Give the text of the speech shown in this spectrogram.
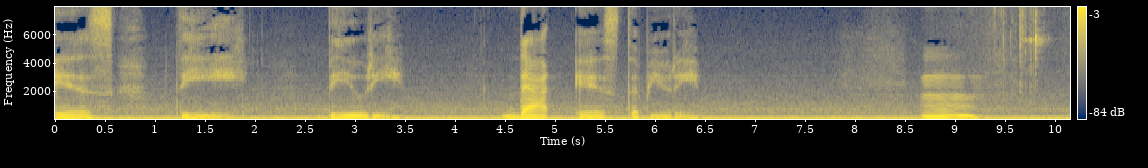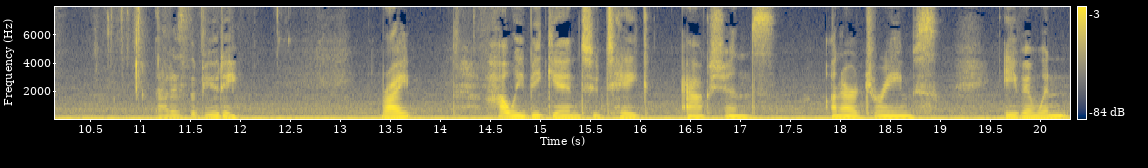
is the beauty. That is the beauty. Mm. That is the beauty, right? How we begin to take actions on our dreams, even when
